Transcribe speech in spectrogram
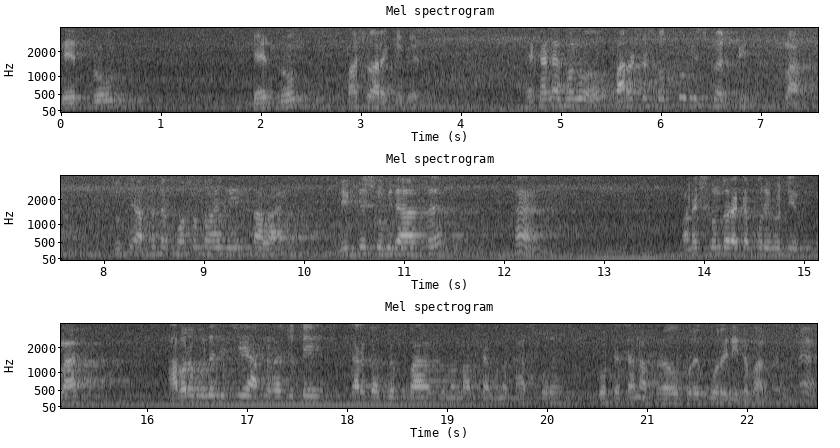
bedroom bedroom পাশে আরেকটি বেড। এখানে হলো বারোশো সত্তর স্কোয়ার ফিট ফ্ল্যাটটি যদি আপনাদের পছন্দ হয় নিচতলায় লিফটের সুবিধা আছে হ্যাঁ? অনেক সুন্দর একটা পরিবেটি ফ্ল্যাট। আবারও বলে দিচ্ছি, আপনারা যদি কারুকার্য বা কোনো নকশা কোনো কাজ করে করতে চান, আপনারা উপরে করে নিতে পারবেন হ্যাঁ?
